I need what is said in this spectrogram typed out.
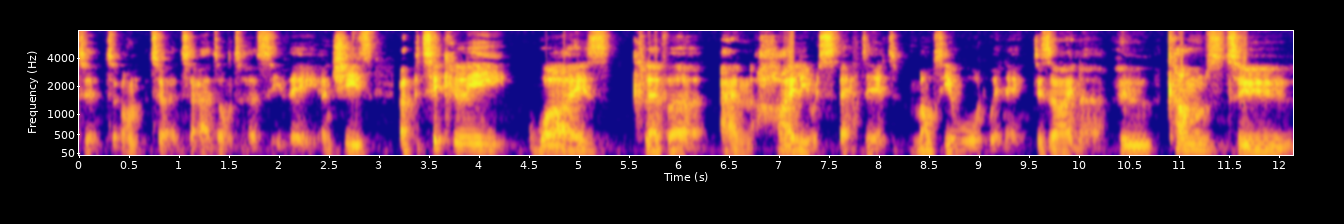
to to, on, to, to add on to her CV, and she's a particularly wise, clever, and highly respected, multi-award-winning designer who comes to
